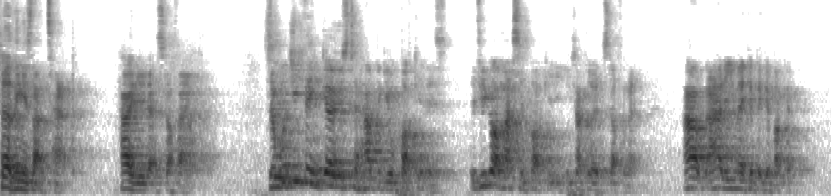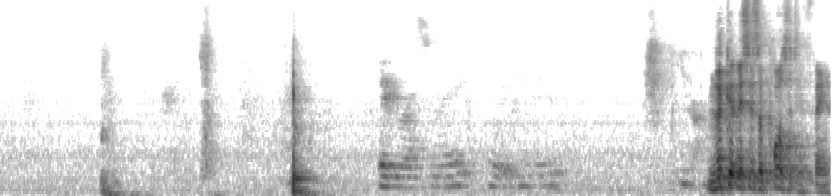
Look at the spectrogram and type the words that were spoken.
Third thing is that tap. How do you let stuff out? So what do you think goes to how big your bucket is? If you've got a massive bucket, you can chuck a load of stuff in it. How, how do you make a bigger bucket? Overestimate what you can do. Look at this as a positive thing.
